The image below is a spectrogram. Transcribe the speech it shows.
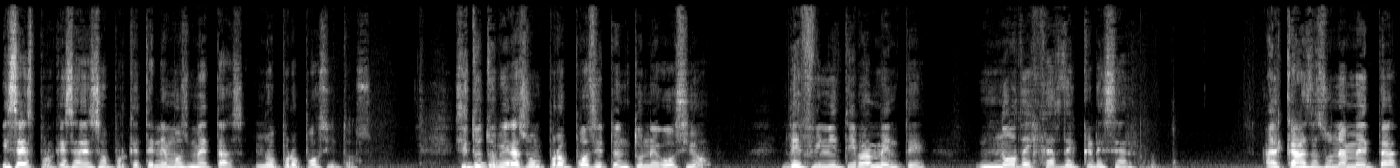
¿Y sabes por qué es eso? Porque tenemos metas, no propósitos. Si tú tuvieras un propósito en tu negocio, definitivamente no dejas de crecer. Alcanzas una meta,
